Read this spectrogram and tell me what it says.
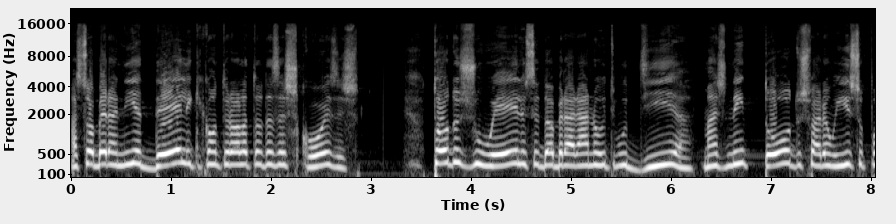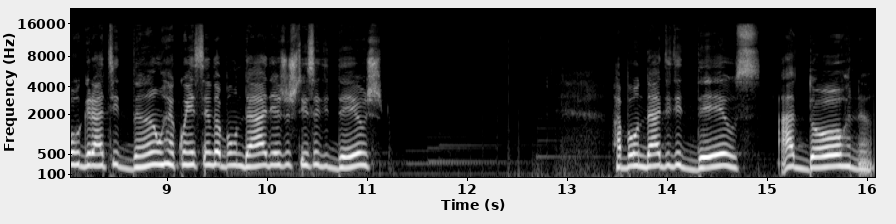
A soberania dele que controla todas as coisas. Todo joelho se dobrará no último dia, mas nem todos farão isso por gratidão, reconhecendo a bondade e a justiça de Deus. A bondade de Deus adorna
